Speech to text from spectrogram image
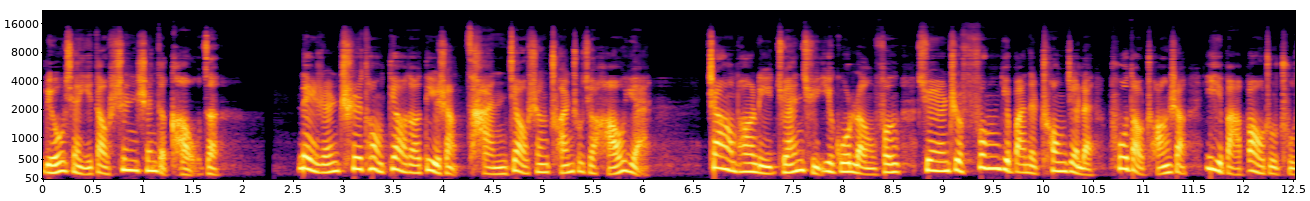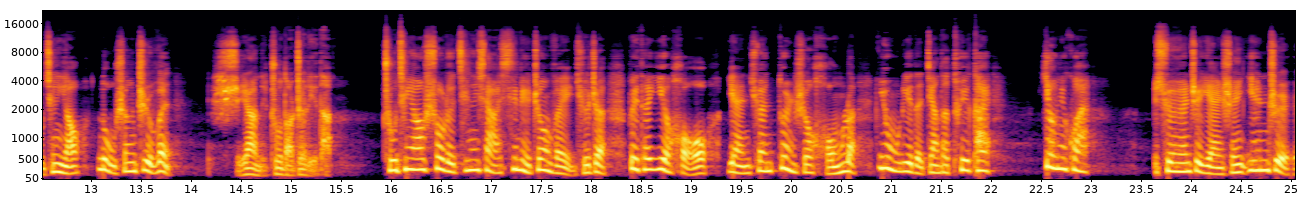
留下一道深深的口子。那人吃痛掉到地上，惨叫声传出去好远。帐篷里卷起一股冷风，轩辕志风一般的冲进来，扑到床上，一把抱住楚清瑶，怒声质问：“谁让你住到这里的？”楚清瑶受了惊吓，心里正委屈着，被他一吼，眼圈顿时红了，用力的将他推开：“要你管！”轩辕志眼神阴鸷，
